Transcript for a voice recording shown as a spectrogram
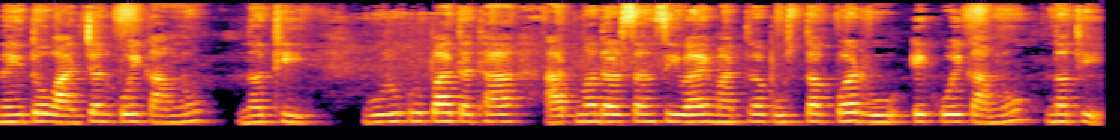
નહીં તો વાંચન કોઈ કામનું નથી. ગુરુકૃપા તથા આત્મદર્શન સિવાય માત્ર પુસ્તક પઢવું એ કોઈ કામનું નથી.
